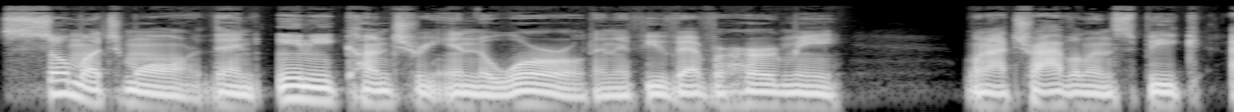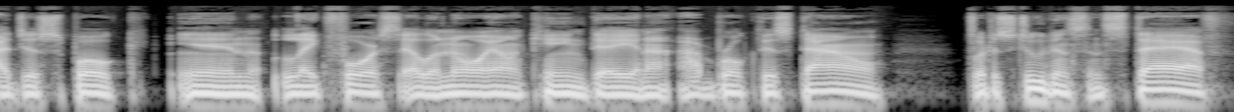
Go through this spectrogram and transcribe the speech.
so much more than any country in the world. And if you've ever heard me when I travel and speak, I just spoke in Lake Forest, Illinois on King Day, and I, I broke this down for the students and staff.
